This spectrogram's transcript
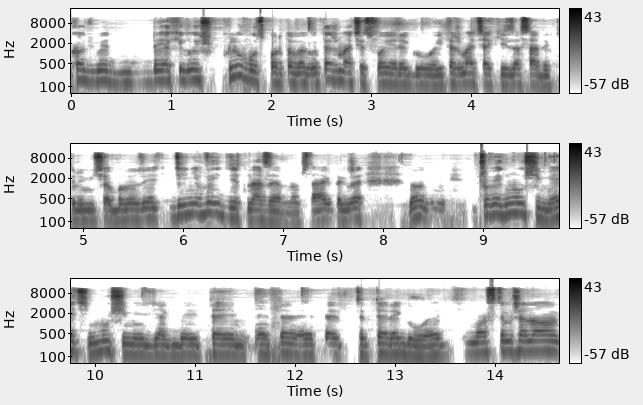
choćby do jakiegoś klubu sportowego, też macie swoje reguły i też macie jakieś zasady, którymi się obowiązuje, gdzie nie wyjdzie na zewnątrz, tak? Także no, człowiek musi mieć, musi mieć jakby te, te, te, te, reguły, no z tym, że no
